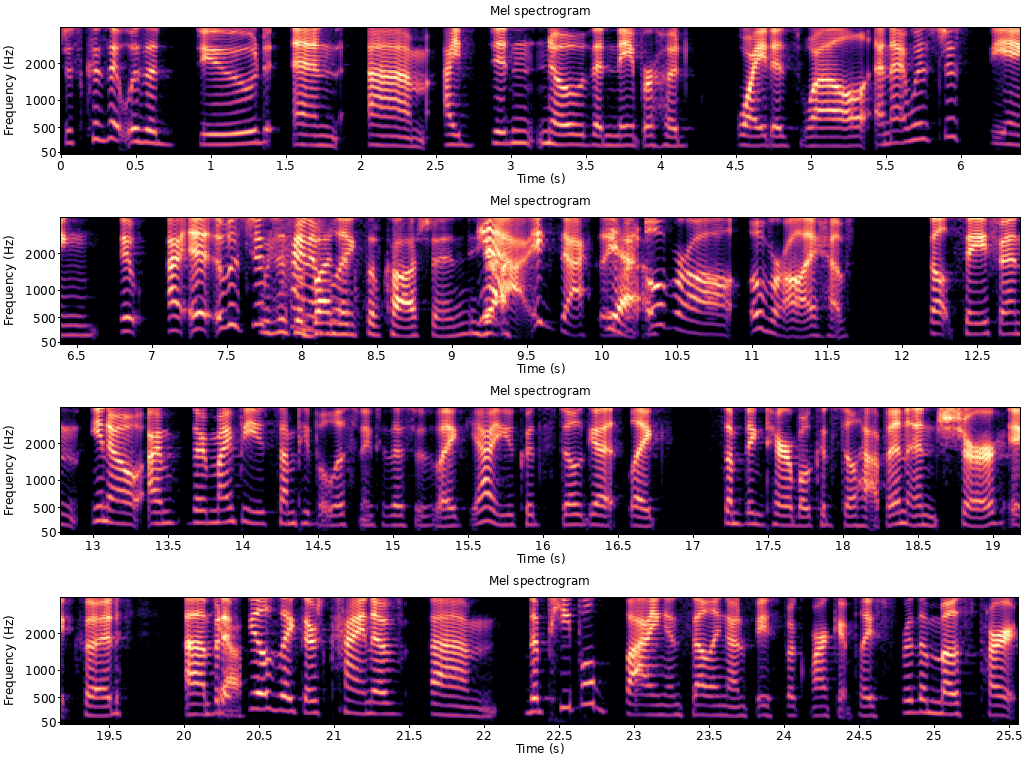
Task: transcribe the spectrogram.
just because it was a dude and um, I didn't know the neighborhood quite as well. And I was just being it. I, it was just, was just abundance of, like, of caution. Yeah, yeah exactly. Yeah. But overall, overall, I have felt safe. And, you know, I'm there might be some people listening to this who's like, yeah, you could still get like something terrible could still happen. And sure, it could. Um, but yeah. it feels like there's kind of um, the people buying and selling on Facebook Marketplace for the most part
